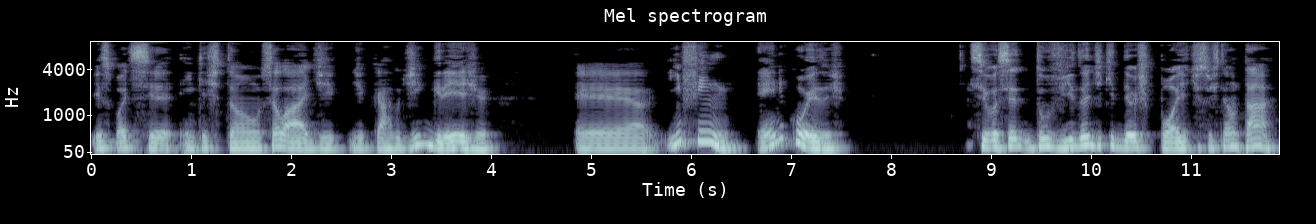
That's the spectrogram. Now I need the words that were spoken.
isso pode ser em questão, sei lá, de, de cargo de igreja, é, enfim, N coisas. Se você duvida de que Deus pode te sustentar,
